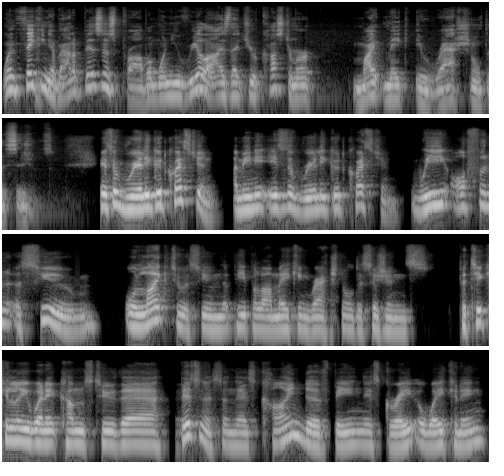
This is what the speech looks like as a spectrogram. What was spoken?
when thinking about a business problem when you realize that your customer might make irrational decisions? It's a really good question. I mean, it is a really good question. We often assume or like to assume that people are making rational decisions particularly when it comes to their business. And there's kind of been this great awakening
